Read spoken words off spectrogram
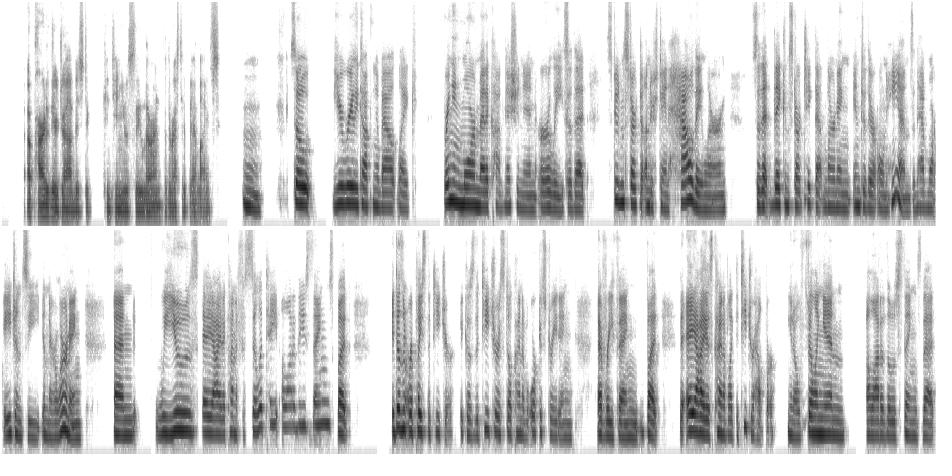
a part of their job is to continuously learn for the rest of their lives mm. so you're really talking about like bringing more metacognition in early so that students start to understand how they learn so that they can start take that learning into their own hands and have more agency in their learning. And we use ai to kind of facilitate a lot of these things but it doesn't replace the teacher because the teacher is still kind of orchestrating everything but the ai is kind of like the teacher helper you know filling in a lot of those things that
